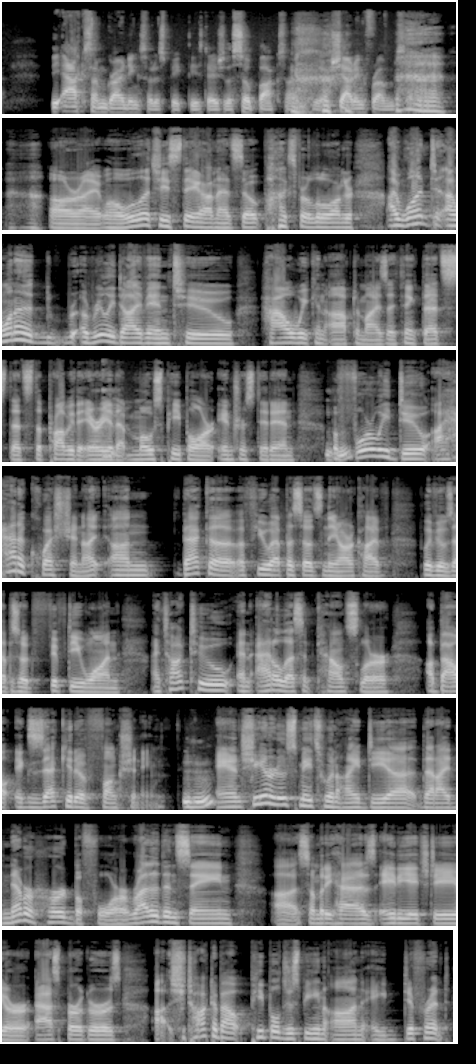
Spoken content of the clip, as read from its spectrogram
the axe I'm grinding, so to speak, these days, or the soapbox I'm you know, shouting from. So. All right. Well, we'll let you stay on that soapbox for a little longer. I want to, I want to r- really dive into how we can optimize. I think that's that's the probably the area that most people are interested in. Mm-hmm. Before we do, I had a question. I on back a, a few episodes in the archive. I believe it was episode 51. I talked to an adolescent counselor about executive functioning. Mm-hmm. And she introduced me to an idea that I'd never heard before. Rather than saying, uh, somebody has ADHD or Asperger's. Uh, she talked about people just being on a different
